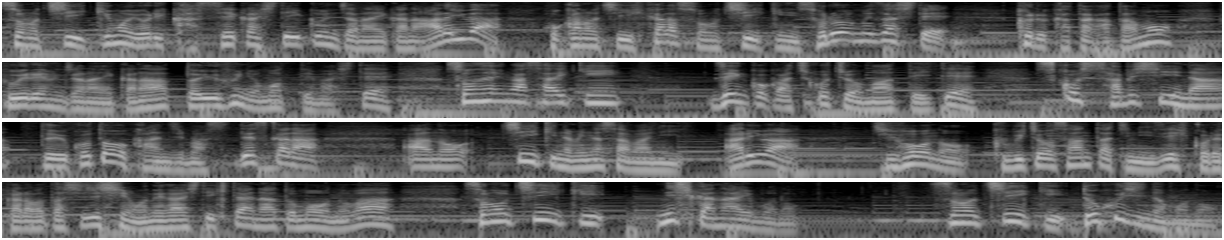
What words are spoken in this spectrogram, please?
その地域もより活性化していくんじゃないかな。あるいは他の地域からその地域にそれを目指して来る方々も増えれるんじゃないかなというふうに思っていましてその辺が最近全国あちこちを回っていて少し寂しいなということを感じます。ですからあの地域の皆様にあるいは地方の首長さんたちにぜひこれから私自身お願いしていきたいなと思うのはその地域にしかないもの。その地域独自のもの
